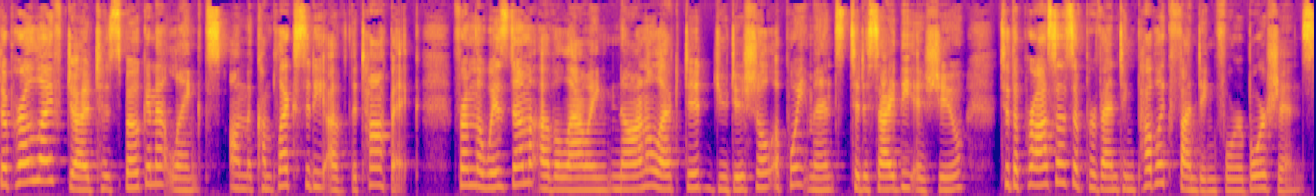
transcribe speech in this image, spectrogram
The pro-life judge has spoken at lengths on the complexity of the topic, from the wisdom of allowing non-elected judicial appointments to decide the issue, to the process of preventing public funding for abortions,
